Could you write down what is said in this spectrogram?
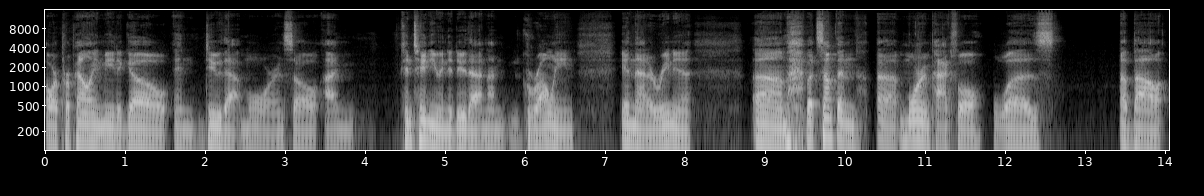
or propelling me to go and do that more. And so I'm continuing to do that and I'm growing in that arena. Um, but something uh, more impactful was about,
